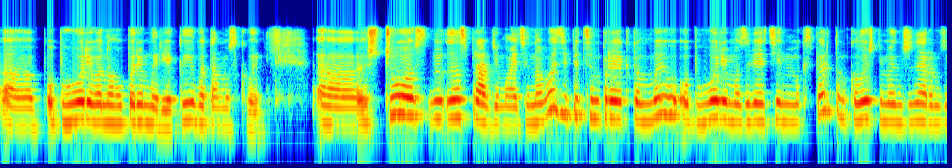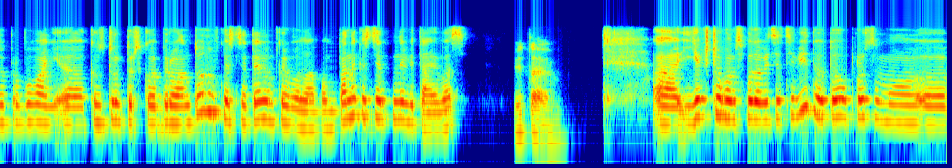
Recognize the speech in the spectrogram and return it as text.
е, обговорюваного перемир'я Києва та Москви. Е, Що насправді мається на увазі під цим проєктом? Ми обговорюємо з авіаційним експертом, колишнім інженером з випробувань конструкторського бюро Антонов Костянтином Криволапом. Пане Костянтине, вітаю вас. Вітаю. Якщо вам сподобається це відео, то просимо е,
